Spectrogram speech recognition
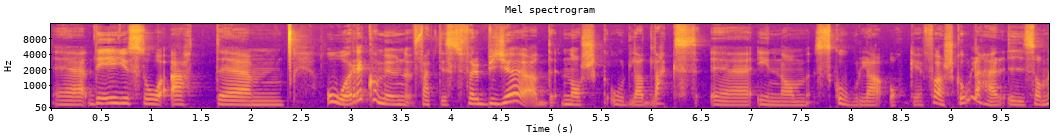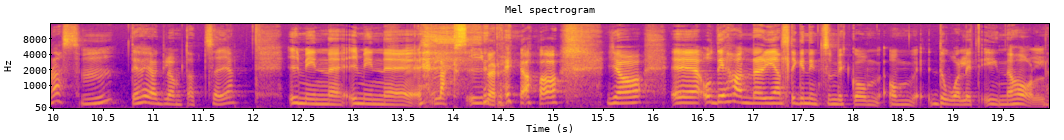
Eh, det är ju så att ehm, Åre kommun faktiskt förbjöd norsk odlad lax eh, inom skola och eh, förskola här i somras. Det har jag glömt att säga. I min... I min eh, Laxiver. ja, ja eh, och det handlar egentligen inte så mycket om, om dåligt innehåll.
